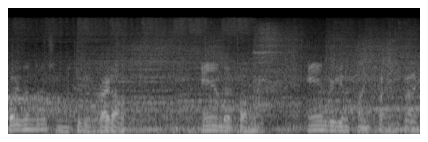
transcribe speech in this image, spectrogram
Poison to us and we took it right off. And that fall off. And you're getting flanked by everybody.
